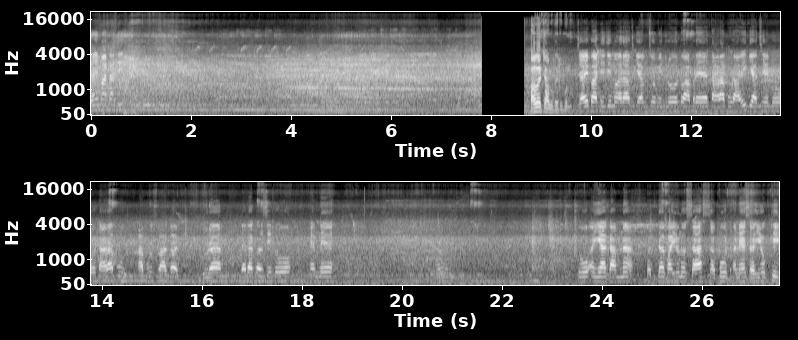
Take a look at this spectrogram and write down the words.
જય માતાજી. હવે ચાલુ કરી બોલો. જય ભાટીજી મહારાજ, કેમ છો મિત્રો? તો આપણે તારાપુર આવી ગયા છે, તો તારાપુર આપણું સ્વાગત. ધુરા દાદા કરશે તો એમને તો અહીંયા ગામના બધા ભાઈઓનો સાથ, સપોર્ટ અને સહયોગથી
